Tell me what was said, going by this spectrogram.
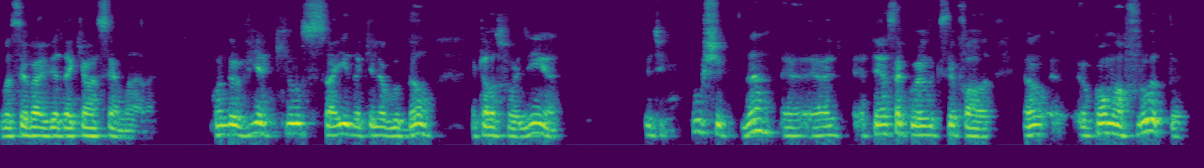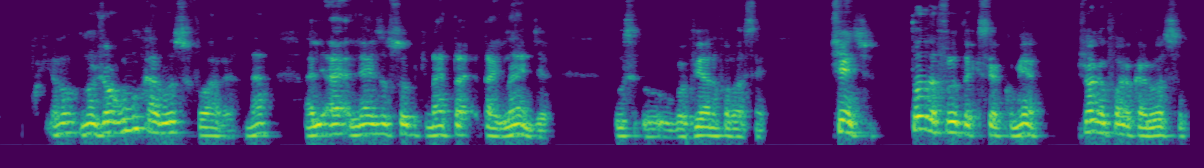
você vai ver daqui a uma semana. Quando eu vi aquilo sair daquele algodão, aquelas folhinhas, eu disse, puxa, né? É, é, é, tem essa coisa que você fala. Eu, eu como a fruta, eu não, não, jogo um caroço fora. Né? Aliás, eu soube que na Tailândia, o, o governo falou assim: gente, toda fruta que você comer, joga fora o caroço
